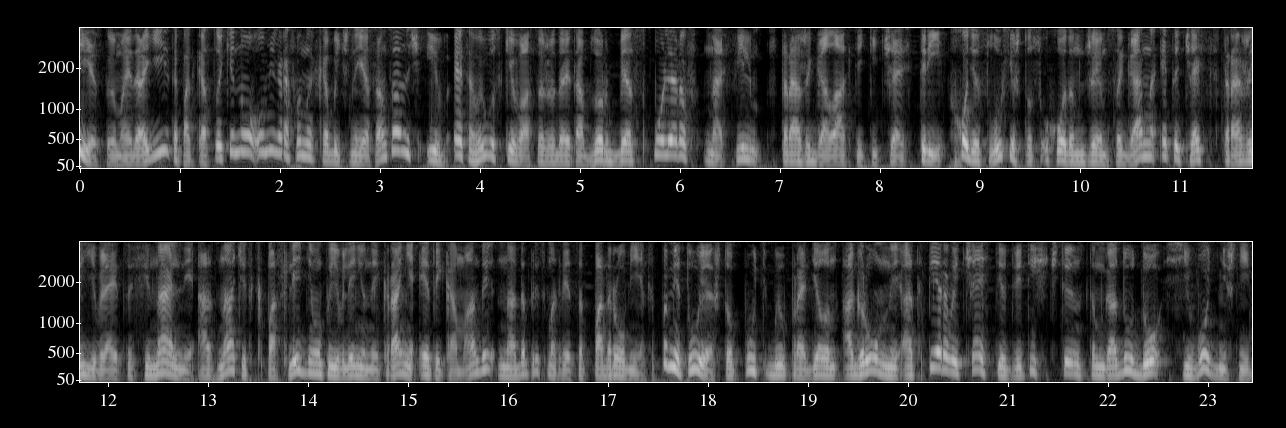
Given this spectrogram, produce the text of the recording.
Приветствую, мои дорогие, это подкаст о кино, у микрофона, как обычно, я Сан Саныч, и в этом выпуске вас ожидает обзор без спойлеров на фильм «Стражи Галактики. Часть 3». Ходят слухи, что с уходом Джеймса Ганна эта часть Стражей является финальной, а значит, к последнему появлению на экране этой команды надо присмотреться подробнее. Пометуя, что путь был проделан огромный от первой части в 2014 году до сегодняшней,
